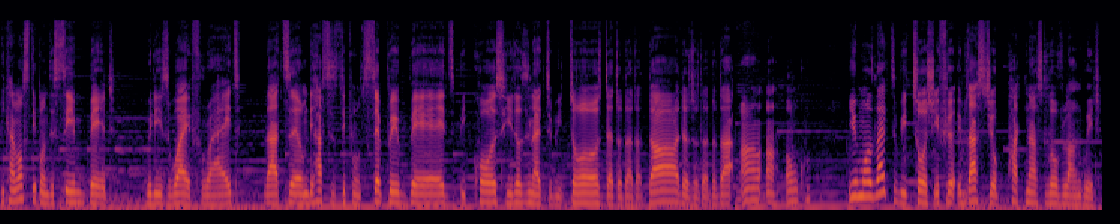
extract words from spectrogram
he cannot sleep on the same bed with his wife, right? That um, they have to sleep on separate beds because he doesn't like to be touched. Da da da da da da da da da. Uh uh, uncle, you must like to be touched if you if that's your partner's love language.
